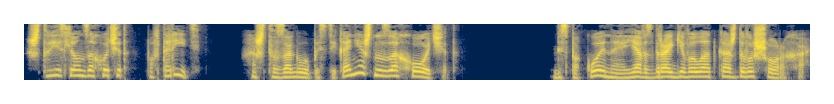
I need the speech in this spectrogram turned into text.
Что, если он захочет повторить? А что за глупости? Конечно, захочет. Беспокойная, я вздрагивала от каждого шороха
